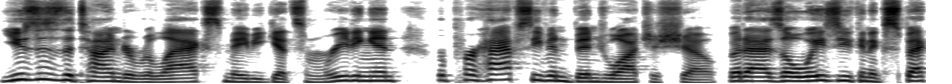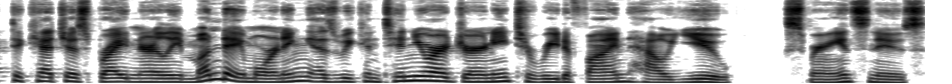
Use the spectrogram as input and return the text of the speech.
uses the time to relax, maybe get some reading in, or perhaps even binge watch a show. But as always, you can expect to catch us bright and early Monday morning as we continue our journey to redefine how you experience news.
